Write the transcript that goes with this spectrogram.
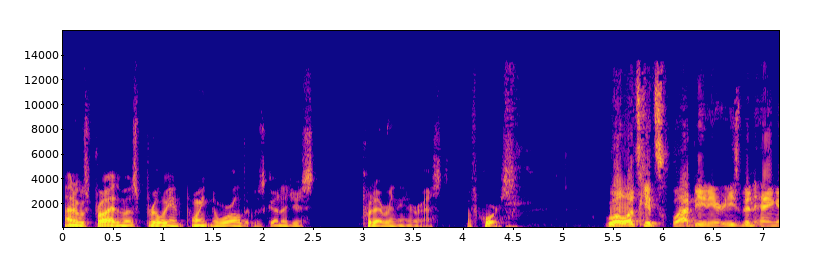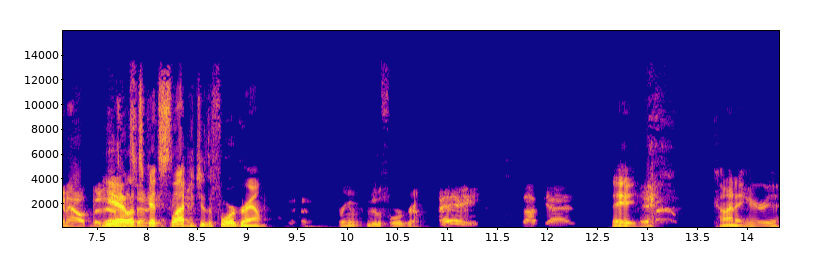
And it was probably the most brilliant point in the world that was going to just put everything to rest. Of course. well, let's get Slappy in here. He's been hanging out, but yeah, let's get Slappy yet. to the foreground. Bring him to the foreground. Hey, what's up, guys? Hey, Yeah. kind of hear you.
